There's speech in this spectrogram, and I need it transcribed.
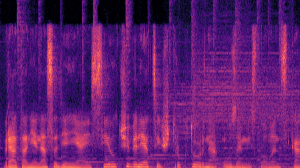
vrátanie nasadenia aj síl či veliacich štruktúr na území Slovenska.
